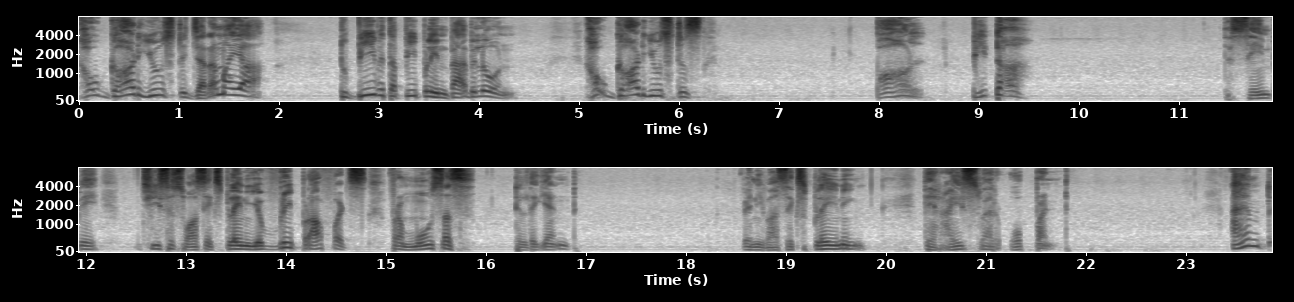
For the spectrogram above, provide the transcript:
how God used Jeremiah to be with the people in Babylon, how God used his Paul, Peter. The same way Jesus was explaining every prophets from Moses till the end. When he was explaining, their eyes were opened. And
